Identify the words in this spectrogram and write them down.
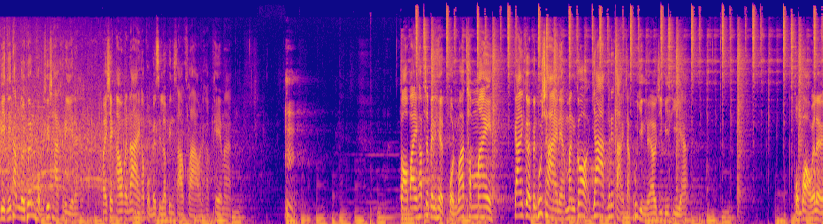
beat นี้ทำโดยเพื่อนผมชื่อชาครีนะครับไป check out กันได้ครับผมเป็นศิลปิน SoundCloud นะครับเท่มาก ต่อไปครับจะเป็นเหตุผลว่าทำไมการเกิดเป็นผู้ชายเนี่ยมันก็ยากไม่ได้ต่างจากผู้หญิงหรือ LGBT ฮะผมบอกไว้เลย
